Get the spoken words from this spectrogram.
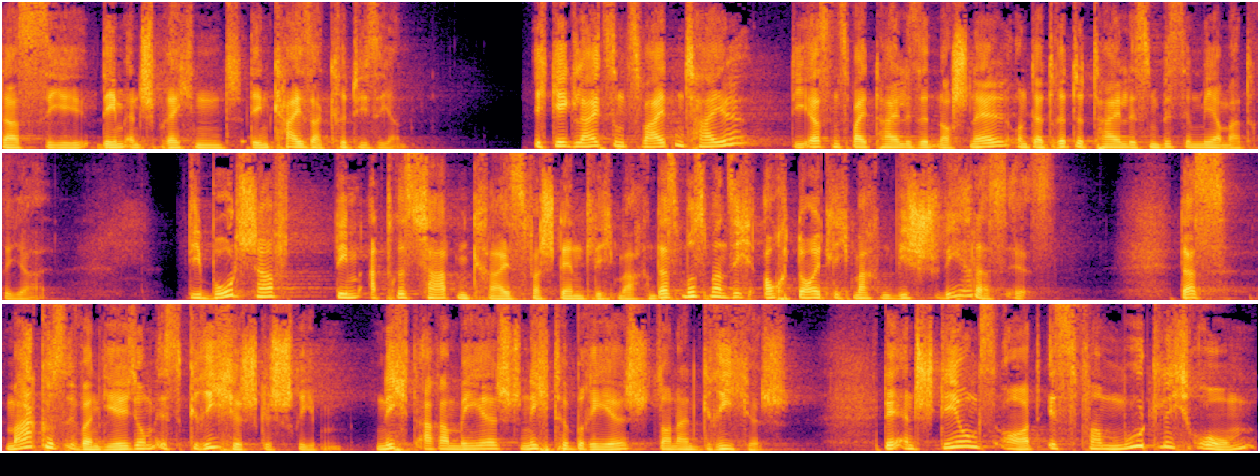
dass sie dementsprechend den Kaiser kritisieren. Ich gehe gleich zum zweiten Teil. Die ersten zwei Teile sind noch schnell und der dritte Teil ist ein bisschen mehr Material. Die Botschaft dem Adressatenkreis verständlich machen. Das muss man sich auch deutlich machen, wie schwer das ist. Das Markus Evangelium ist griechisch geschrieben, nicht aramäisch, nicht hebräisch, sondern griechisch. Der Entstehungsort ist vermutlich Rom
